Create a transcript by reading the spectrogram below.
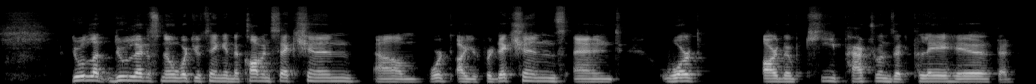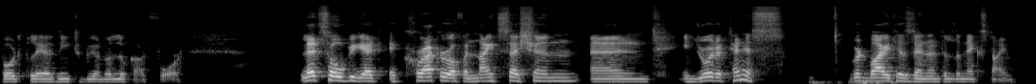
Do let do let us know what you think in the comment section. Um, what are your predictions and what are the key patterns that play here that both players need to be on the lookout for? Let's hope we get a cracker of a night session and enjoy the tennis. Goodbye, it is then until the next time.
